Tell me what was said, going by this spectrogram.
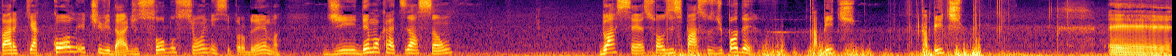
para que a coletividade solucione esse problema de democratização do acesso aos espaços de poder. Capite? Capite? É...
